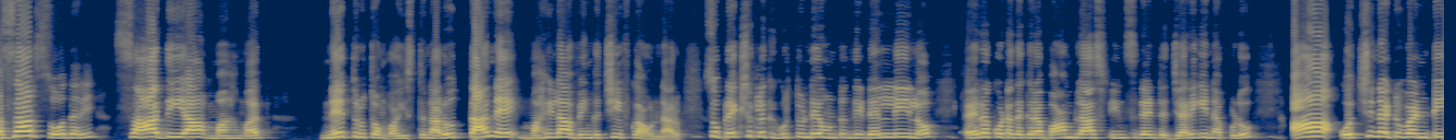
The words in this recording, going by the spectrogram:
అజార్ సోదరి సాదియా మహ్మద్ నేతృత్వం వహిస్తున్నారు. తానే మహిళా వింగ్ చీఫ్గా ఉన్నారు. సో ప్రేక్షకులకు గుర్తుండే ఉంటుంది ఢిల్లీలో ఎర్రకోట దగ్గర బాంబ్ బ్లాస్ట్ ఇన్సిడెంట్ జరిగినప్పుడు ఆ వచ్చినటువంటి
